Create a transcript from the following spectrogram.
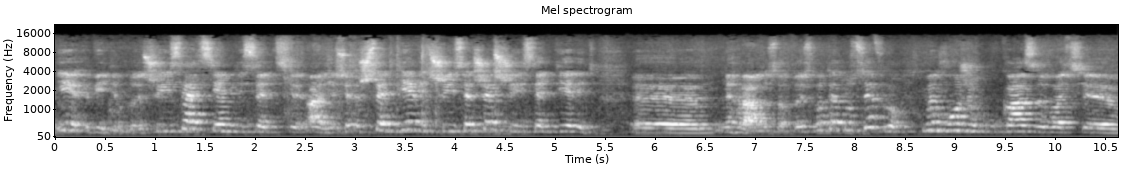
и видим. То есть 60, 70, а, не, 69, 66, 69 э, градусов. То есть вот эту цифру мы можем указывать э,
